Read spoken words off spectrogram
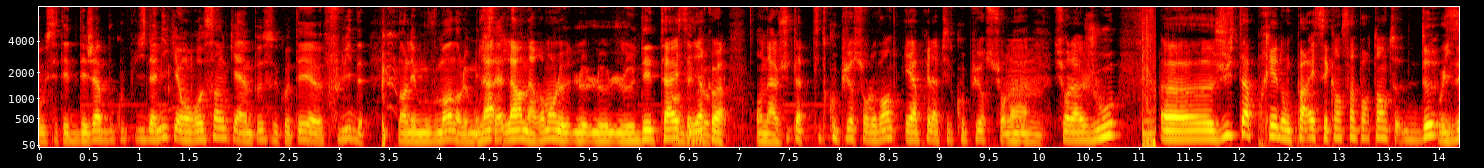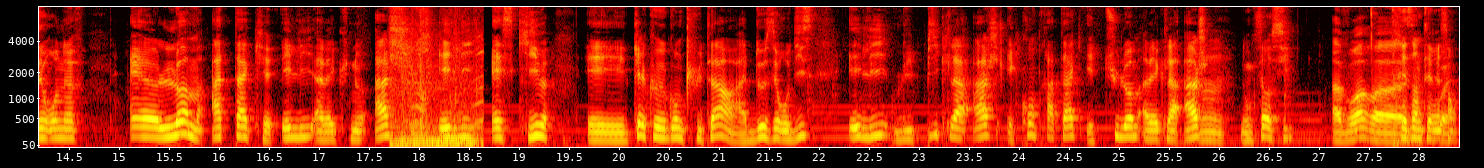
où c'était déjà beaucoup plus dynamique et on ressent qu'il y a un peu ce côté fluide dans les mouvements, dans le moveset. Là, là on a vraiment le, le, détail, c'est-à-dire qu'on a juste la petite coupure sur le ventre et après la petite coupure sur la, hmm. sur la joue. juste après, donc pareil, séquence importante de 09 euh, l'homme attaque Ellie avec une hache, Ellie esquive, et quelques secondes plus tard, à 2-0-10, Ellie lui pique la hache et contre-attaque et tue l'homme avec la hache. Hmm. Donc ça aussi, avoir euh, très intéressant.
